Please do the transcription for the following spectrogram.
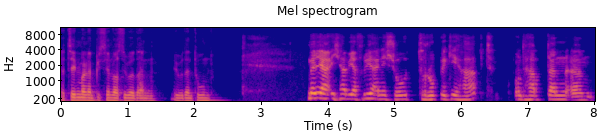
Erzähl mal ein bisschen was über dein, über dein Tun. Naja, ich habe ja früher eine Showtruppe gehabt und habe dann, ähm,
